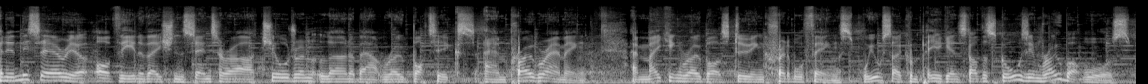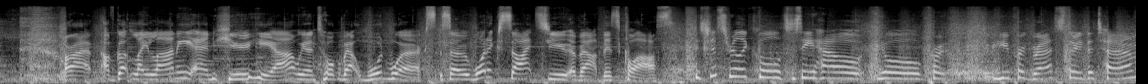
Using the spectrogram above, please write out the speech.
And in this area of the Innovation Centre, our children learn about robotics and programming and making robots do incredible things. We also compete against other schools in robot wars. All right, I've got Leilani and Hugh here. We're going to talk about woodworks. So, what excites you about this class? It's just really cool to see how you pro- you progress through the term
